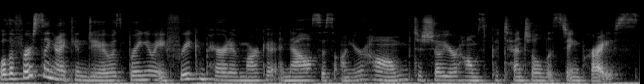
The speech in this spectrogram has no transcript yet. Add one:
Well, the first thing I can do is bring you a free comparative market analysis on your home to show your home's potential listing price.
